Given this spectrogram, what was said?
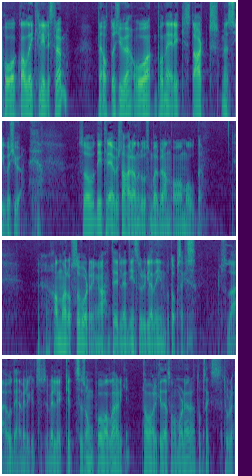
På kvalik Lillestrøm med 28. Og på nedrykk Start med 27. Så de tre øverste har han Rosenborg, Brann og Molde. Eh, Han har også Vålerenga til din store glede inne på topp seks. Så da er jo det en vellykket, vellykket sesong på Valle, er det ikke? Ja, var det ikke det som var målet deres? Topp seks? Jeg tror det.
